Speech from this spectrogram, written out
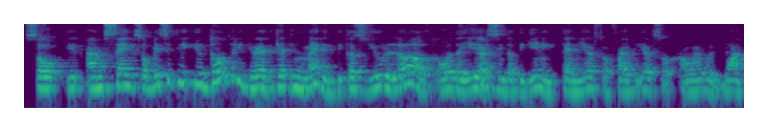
So I'm saying, so basically you don't regret getting married because you loved all the years Yeah. in the beginning, 10 years or five years or however you want.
